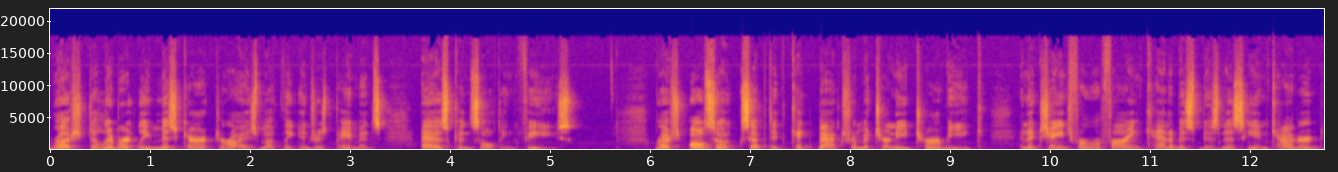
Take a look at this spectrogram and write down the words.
Rush deliberately mischaracterized monthly interest payments as consulting fees. Rush also accepted kickbacks from attorney Turbeek in exchange for referring cannabis business he encountered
